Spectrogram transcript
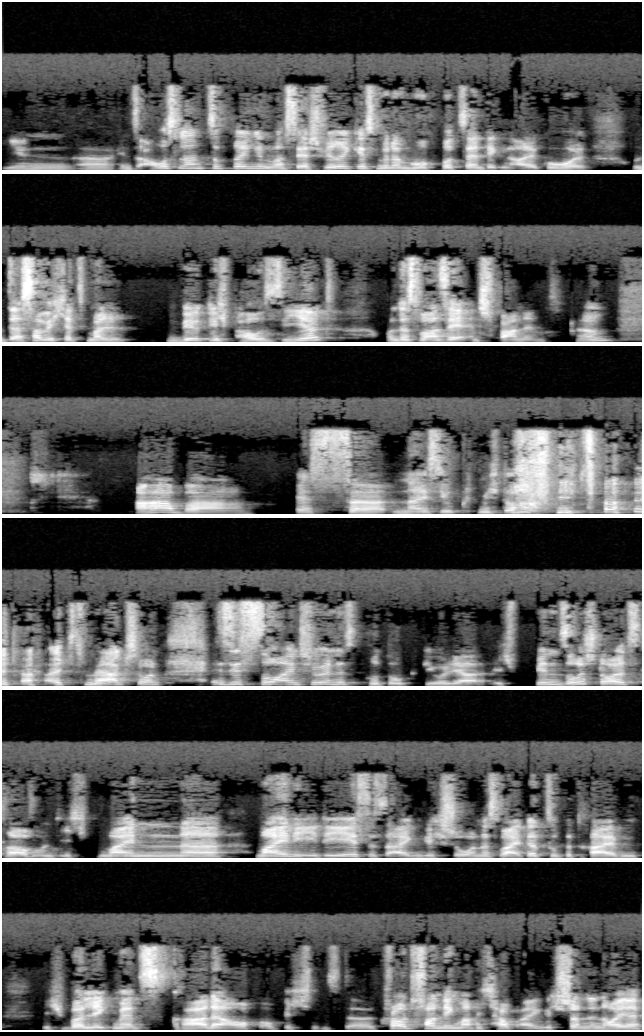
ihn äh, ins Ausland zu bringen, was sehr schwierig ist mit einem hochprozentigen Alkohol. Und das habe ich jetzt mal wirklich pausiert und das war sehr entspannend. Ja. Aber es, äh, nein, es juckt mich doch wieder. ja, ich merke schon, es ist so ein schönes Produkt, Julia. Ich bin so stolz drauf und ich meine, meine Idee ist es eigentlich schon, es weiter zu betreiben. Ich überlege mir jetzt gerade auch, ob ich äh, Crowdfunding mache. Ich habe eigentlich schon eine neue,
